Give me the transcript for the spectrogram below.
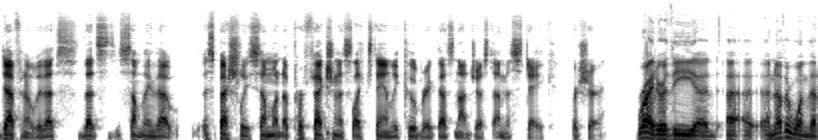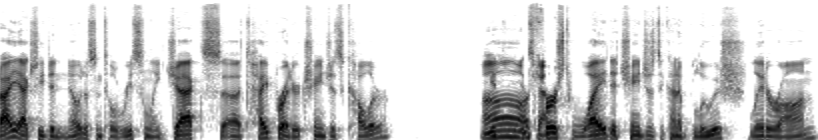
definitely that's that's something that especially someone a perfectionist like stanley kubrick that's not just a mistake for sure right or the uh, uh, another one that i actually didn't notice until recently jack's uh, typewriter changes color oh, it, it's okay. first white it changes to kind of bluish later on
